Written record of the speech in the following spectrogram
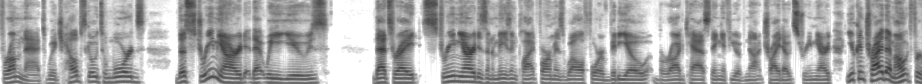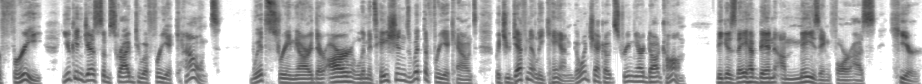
from that, which helps go towards the StreamYard that we use that's right. StreamYard is an amazing platform as well for video broadcasting. If you have not tried out StreamYard, you can try them out for free. You can just subscribe to a free account with StreamYard. There are limitations with the free account, but you definitely can. Go and check out StreamYard.com because they have been amazing for us here.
